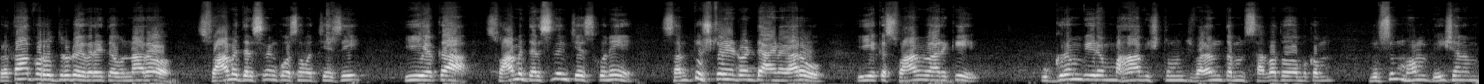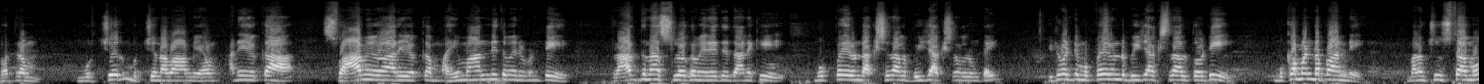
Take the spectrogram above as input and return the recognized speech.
ప్రతాపరుద్రుడు ఎవరైతే ఉన్నారో స్వామి దర్శనం కోసం వచ్చేసి ఈ యొక్క స్వామి దర్శనం చేసుకుని సంతుష్టమైనటువంటి ఆయన గారు ఈ యొక్క స్వామివారికి ఉగ్రం వీరం మహావిష్ణుం జ్వలంతం సర్వతోముఖం నృసింహం భీషణం భద్రం మృత్యుర్మృత్యునమామ్యహం అనే యొక్క స్వామివారి యొక్క మహిమాన్వితమైనటువంటి ప్రార్థనా శ్లోకం ఏదైతే దానికి ముప్పై రెండు అక్షరాలు బీజాక్షరాలు ఉంటాయి ఇటువంటి ముప్పై రెండు బీజాక్షరాలతోటి ముఖమండపాన్ని మనం చూస్తాము.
